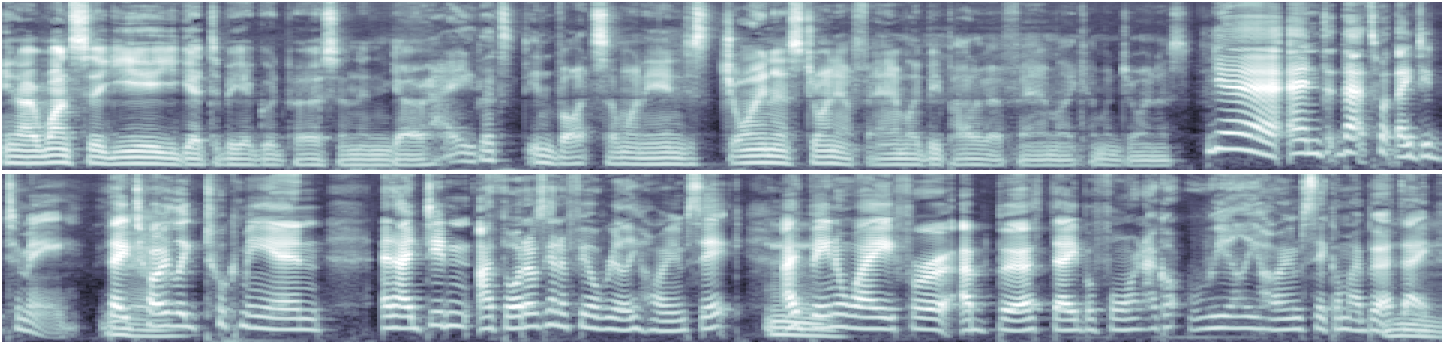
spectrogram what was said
you know, once a year you get to be a good person and go, hey, let's invite someone in, just join us, join our family, be part of our family, come and join us. Yeah, and that's what they did to me. They Yeah. totally took me in, and I didn't. I thought I was going to feel really homesick. Mm. I'd been away for a birthday before, and I got really homesick on my birthday. Mm.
